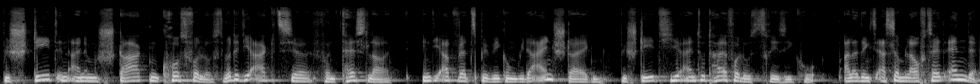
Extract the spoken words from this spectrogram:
besteht in einem starken Kursverlust. Würde die Aktie von Tesla in die Abwärtsbewegung wieder einsteigen, besteht hier ein Totalverlustrisiko. Allerdings erst am Laufzeitende.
